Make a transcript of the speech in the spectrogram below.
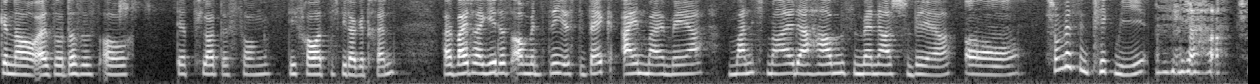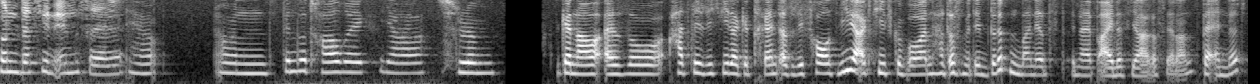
Genau, also das ist auch der Plot des Songs. Die Frau hat sich wieder getrennt. Weil weiter geht es auch mit Sie ist weg, einmal mehr. Manchmal, da haben es Männer schwer. Oh. Schon ein bisschen pick me. Ja, schon ein bisschen Incel. Ja. Und bin so traurig, ja, schlimm. Genau, also hat sie sich wieder getrennt. Also die Frau ist wieder aktiv geworden, hat das mit dem dritten Mann jetzt innerhalb eines Jahres ja dann beendet.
